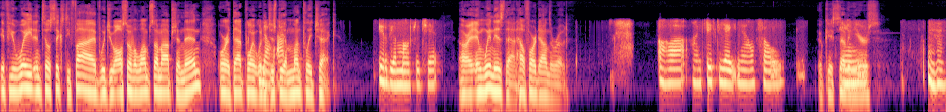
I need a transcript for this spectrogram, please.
if you wait until sixty-five, would you also have a lump sum option then, or at that point would No, it just be I- a monthly check? It'll be a monthly check. All right, and when is that? How far down the road? Uh, I'm fifty-eight now, so Okay, seven years. mhm.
